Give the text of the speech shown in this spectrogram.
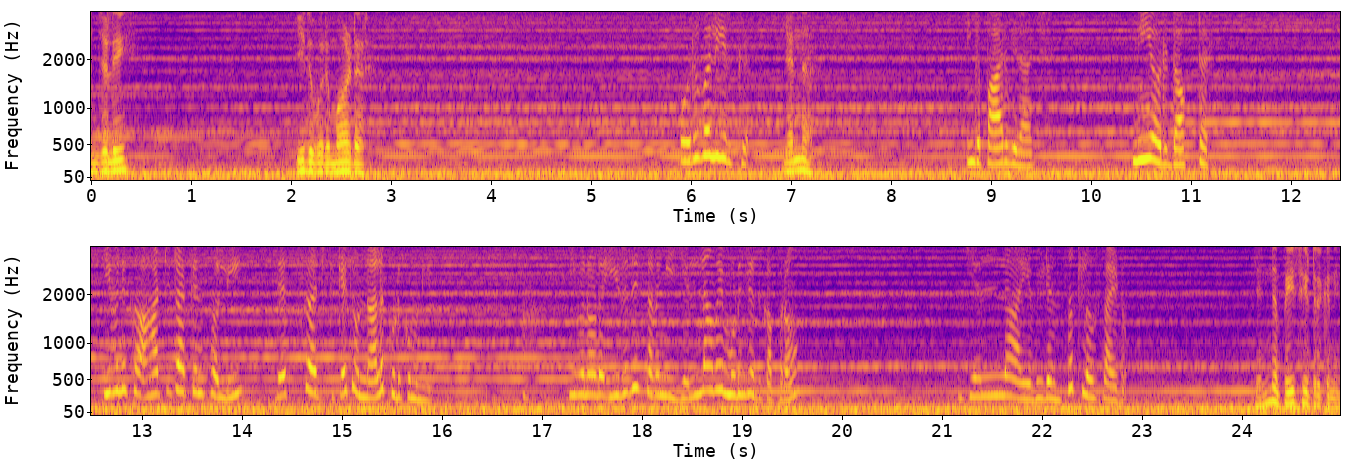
அஞ்சலி இது ஒரு மர்டர் ஒரு வழி இருக்கு. என்ன? இங்க பாரு விராஜ். நீ ஒரு டாக்டர் இவனுக்கு ஹார்ட் அட்டாக்னு சொல்லி டெத் சர்டிபிகேட் உன்னால கொடுக்க முடியும். இவனோட இறுதி சடங்கு எல்லாமே முடிஞ்சதுக்கு அப்புறம் எல்லா எவிடன்ஸும் க்ளோஸ் ஆயிடும். என்ன பேசிட்டு இருக்க நீ?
